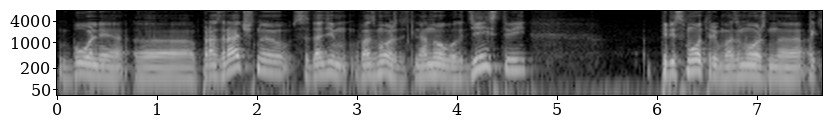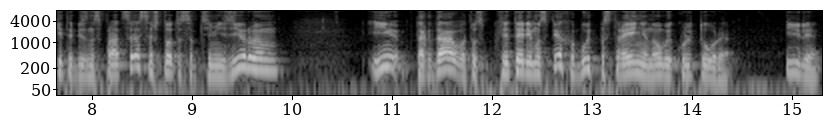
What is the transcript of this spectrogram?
более э, прозрачную, создадим возможность для новых действий, пересмотрим, возможно, какие-то бизнес-процессы, что-то соптимизируем, и тогда вот критерием успеха будет построение новой культуры. Или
